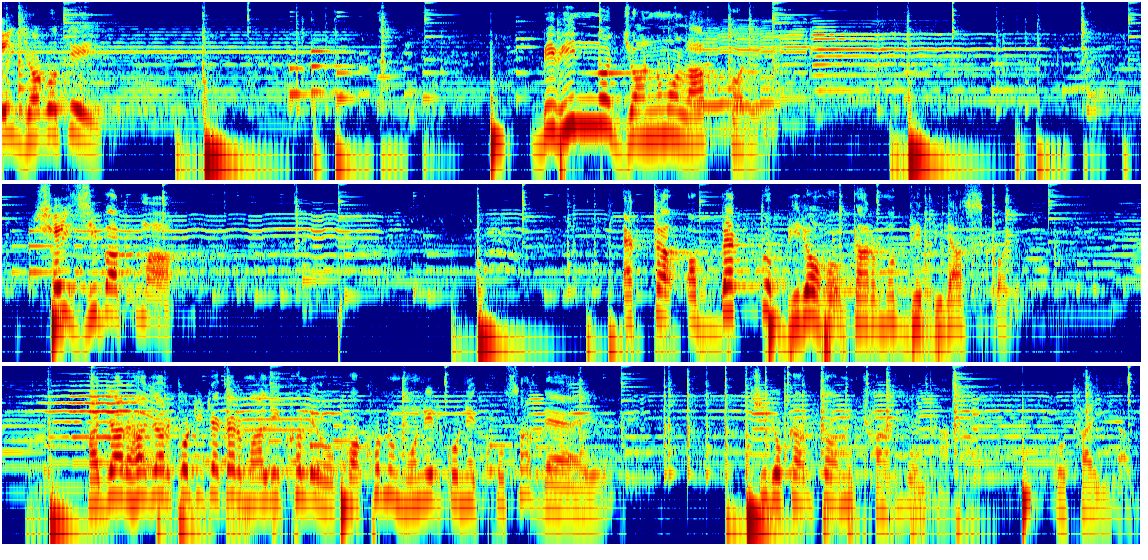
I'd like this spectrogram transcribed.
এই জগতে বিভিন্ন জন্ম লাভ করে, সেই জীবাত্মা একটা অব্যক্ত বিরহ তার মধ্যে বিরাজ করে। হাজার হাজার কোটি টাকার মালিক হলেও কখনো মনের কোণে খোসা দেয়, চিরকাল তো আমি থাকব না, কোথায় যাব?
